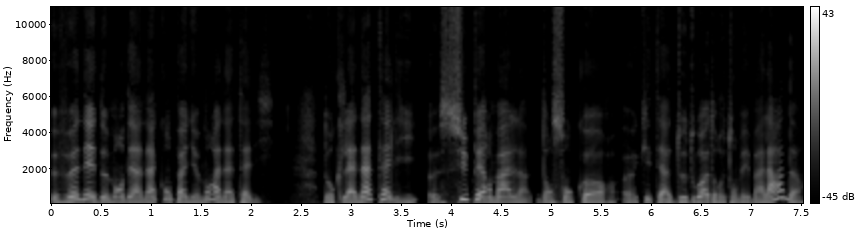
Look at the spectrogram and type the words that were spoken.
venait demander un accompagnement à Nathalie. Donc la Nathalie euh, super mal dans son corps, euh, qui était à deux doigts de retomber malade,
